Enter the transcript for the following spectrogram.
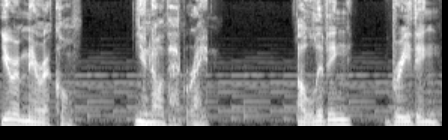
You're a miracle. You know that, right? A living, breathing,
